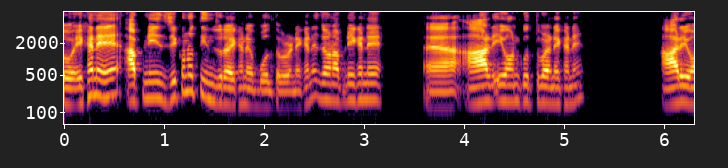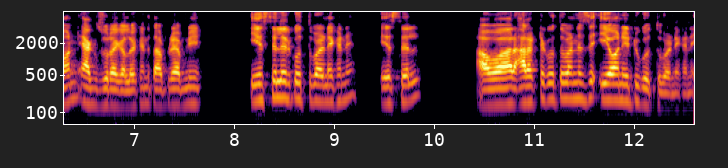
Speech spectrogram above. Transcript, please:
তো এখানে আপনি যে কোনো তিন জোড়া এখানে বলতে পারেন এখানে। যেমন আপনি এখানে আর এ ওয়ান করতে পারেন এখানে। আর এ ওয়ান এক জোড়া গেল এখানে। তারপরে আপনি এস এল এর করতে পারেন এখানে। এস এল আবার আরেকটা করতে পারেন যে এ ওয়ান এ টু করতে পারেন এখানে।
